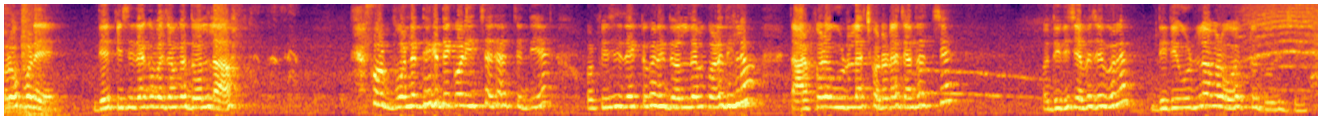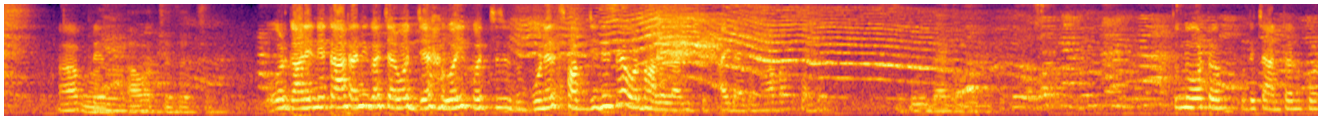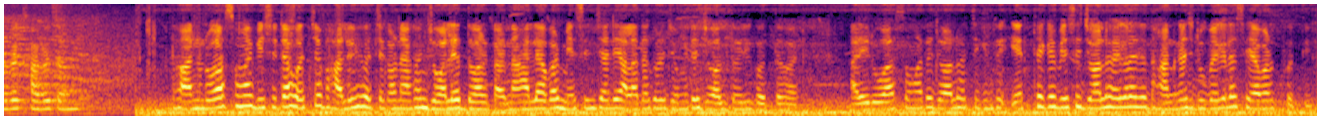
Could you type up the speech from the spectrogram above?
ওর ওপরে। দিয়ে পিসি দেখে বলছে আমাকে দোল দাও। ওর বোনের থেকে দেখে ওর ইচ্ছা যাচ্ছে দিয়ে ওর পিসিতে একটুখানি দোল দোল করে দিল। তারপরে উঠল ছোটটা চেঁচাচ্ছে। ও দিদি চেপেছে বলে দিদি উঠল আবার ও একটু দুলছে। ওর গাড়ি নিয়ে টানাটানি করছে আর ওর ওই করছে শুধু। বোনের সব জিনিসে ওর ভালো লাগছে। আই দেখো। তুমি ওঠো, উঠে চান টান করবে, খাবে তুমি। ধান রোয়ার সময় বৃষ্টিটা হচ্ছে, ভালোই হচ্ছে, কারণ এখন জলের দরকার। না হলে আবার মেশিন চালিয়ে আলাদা করে জমিতে জল তৈরি করতে হয়। আর এই রোয়ার সময়তে জল হচ্ছে, কিন্তু এর থেকে বেশি জল হয়ে গেলে যে ধান গাছ ডুবে গেলে সে আবার ক্ষতি।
